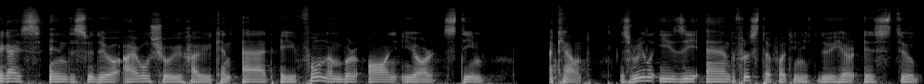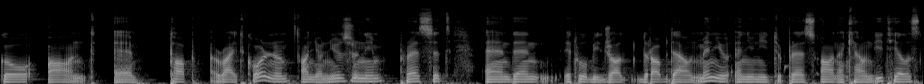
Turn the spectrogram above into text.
Hey guys, in this video I will show you how you can add a phone number on your Steam account. It's really easy and the first step what you need to do here is to go on a top right corner on your username, press it and then it will be drop, drop down menu and you need to press on account details.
